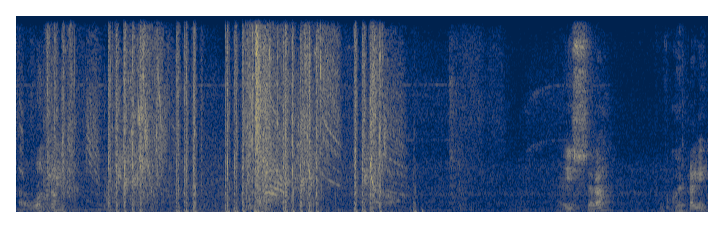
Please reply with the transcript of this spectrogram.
Para o outro. É isso, será? Eu vou correr pra ali.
